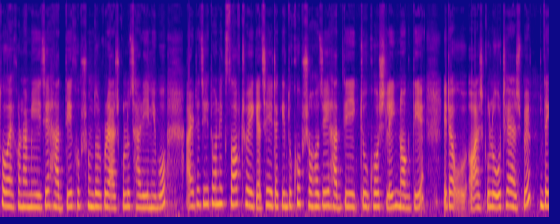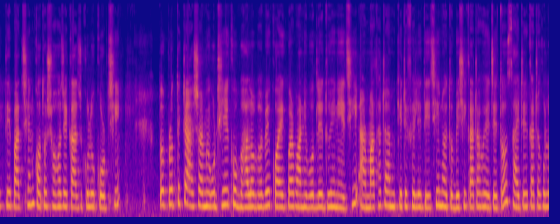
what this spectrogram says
তো এখন আমি এই যে হাত দিয়ে খুব সুন্দর করে আঁশগুলো ছাড়িয়ে নিব। আর এটা যেহেতু অনেক সফট হয়ে গেছে, এটা কিন্তু খুব সহজেই হাত দিয়ে একটু ঘষলেই, নখ দিয়ে এটা আঁশগুলো উঠে আসবে। দেখতে পাচ্ছেন কত সহজে কাজগুলো করছি। তো প্রত্যেকটা আশা আমি উঠিয়ে খুব ভালোভাবে কয়েকবার পানি বদলে ধুয়ে নিয়েছি, আর মাথাটা আমি কেটে ফেলে দিয়েছি, নয়তো বেশি কাটা হয়ে যেত। সাইডের কাটাগুলো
